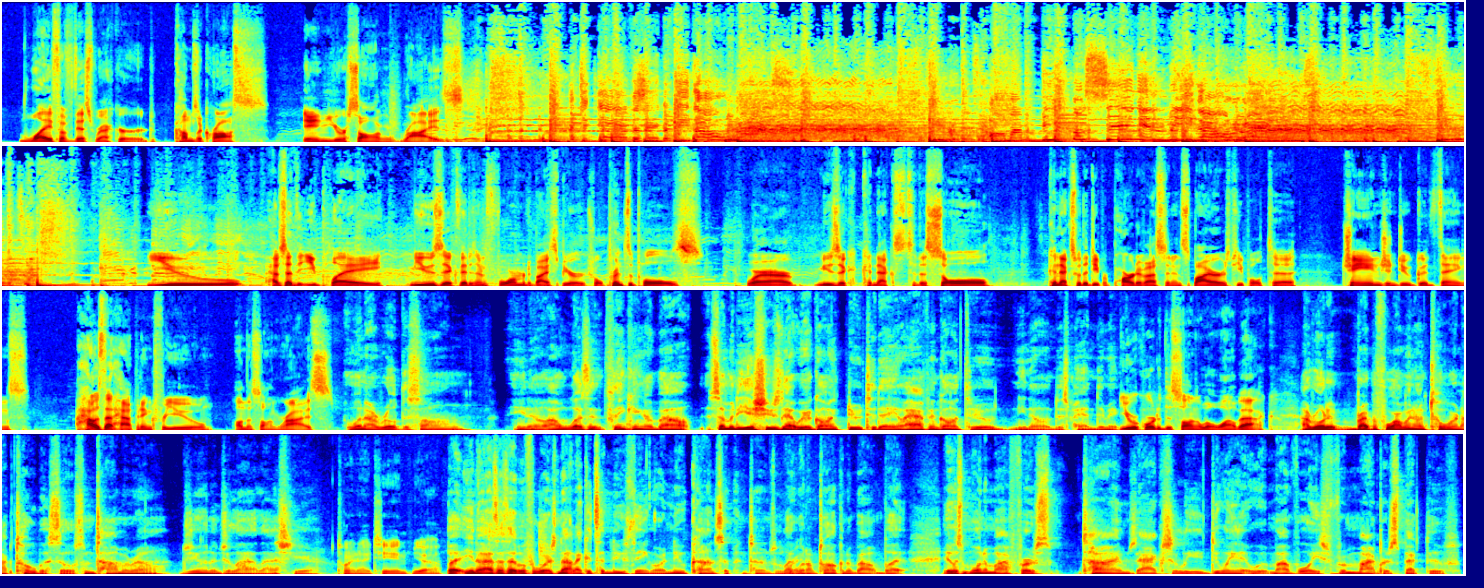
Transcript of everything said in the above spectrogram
life of this record comes across in your song Rise. You have said that you play music that is informed by spiritual principles, where music connects to the soul, connects with a deeper part of us, and inspires people to change and do good things. How is that happening for you on the song Rise? when I wrote the song, you know, I wasn't thinking about some of the issues that we're going through today or have been going through, you know, this pandemic. You recorded the song a little while back. I wrote it right before I went on tour in October, so sometime around June or July last year. 2019, yeah. But you know, as I said before, it's not like it's a new thing or a new concept in terms of like what I'm talking about. But it was one of my first times actually doing it with my voice from my perspective.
